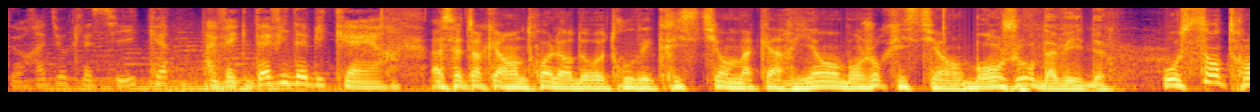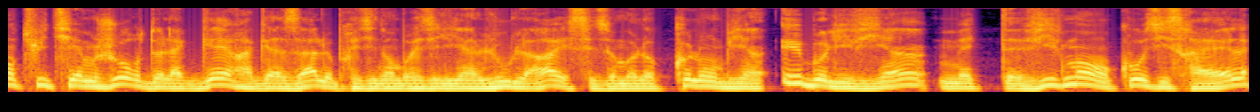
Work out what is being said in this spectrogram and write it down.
de Radio Classique avec David Abiker. À 7h43, l'heure de retrouver Christian Macarian. Bonjour Christian. Bonjour David. Au 138e jour de la guerre à Gaza, le président brésilien Lula et ses homologues colombiens et boliviens mettent vivement en cause Israël.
